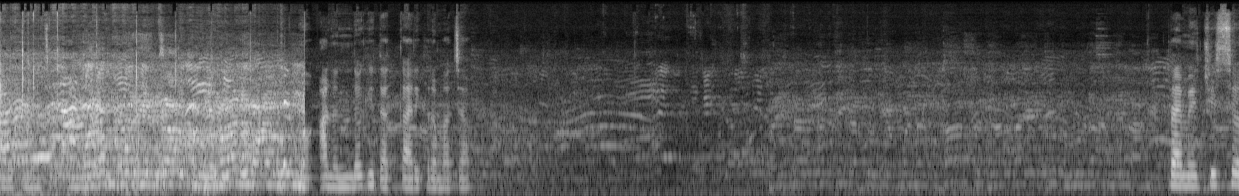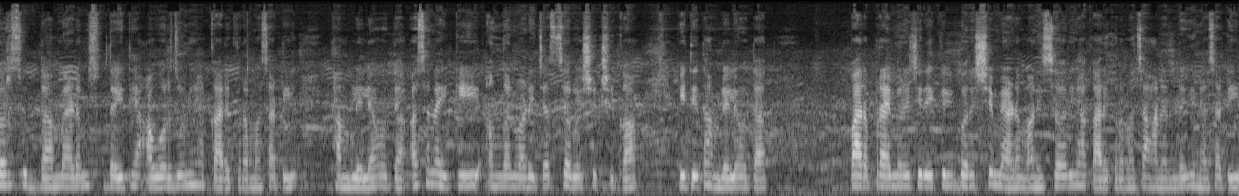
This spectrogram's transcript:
कार्यक्रमाचा आनंद प्रत्येक मुलं देखील आनंद घेतात कार्यक्रमाचा. प्रायमरीचे सरसुद्धा मॅडमसुद्धा इथे आवर्जून ह्या कार्यक्रमासाठी थांबलेल्या होत्या. असं नाही की अंगणवाडीच्या सर्व शिक्षिका इथे थांबलेल्या होतात पार प्रायमरीचे देखील बरेचसे मॅडम आणि सर ह्या कार्यक्रमाचा आनंद घेण्यासाठी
